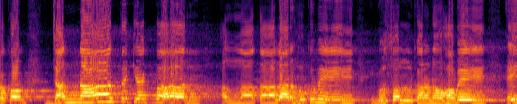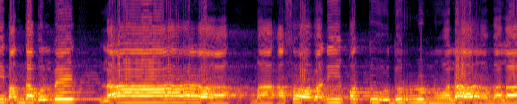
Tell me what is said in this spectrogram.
যখন জান্নাত থেকে একবার আল্লাহ তালার হুকুমে গোসল করানো হবে, এই বান্দা বলবে, লা আসাবানি কত্তু দুরুন ওয়ালা বালা।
